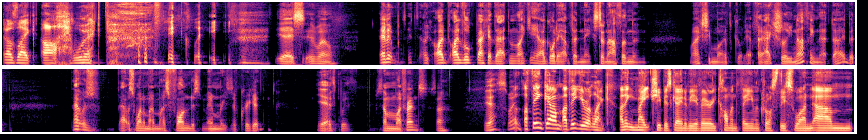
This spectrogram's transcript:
and I was like oh that worked perfectly Yes. Well, and it, it I, I look back at that and like, yeah, I got out for next to nothing, and I actually might have got out for actually nothing that day, but that was that was one of my most fondest memories of cricket Yeah, with with some of my friends. So yeah, sweet. I think um I think you're at like I think mateship is going to be a very common theme across this one um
